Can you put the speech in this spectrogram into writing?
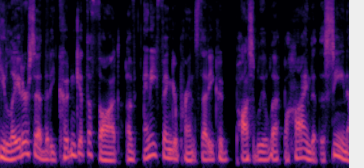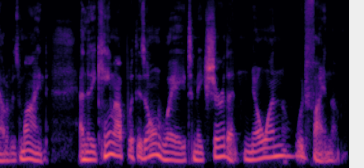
He later said that he couldn't get the thought of any fingerprints that he could possibly have left behind at the scene out of his mind, and that he came up with his own way to make sure that no one would find them.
